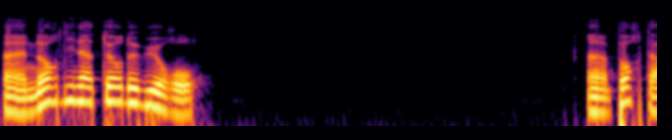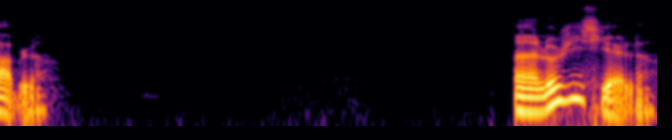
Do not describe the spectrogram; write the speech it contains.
Un ordinateur de bureau. Un portable. Un logiciel.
